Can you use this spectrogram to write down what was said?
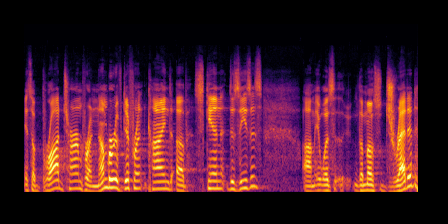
it's a broad term for a number of different kind of skin diseases. Um, it was the most dreaded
